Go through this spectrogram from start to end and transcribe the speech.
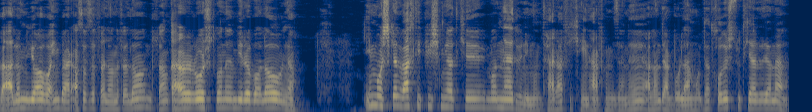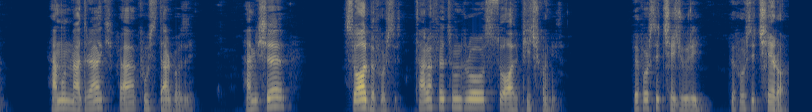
و الان میگه آقا این بر اساس فلان فلان مثلا قرار رشد کنه میره بالا و یا این مشکل وقتی پیش میاد که ما ندونیم اون طرفی که این حرف می‌زنه الان در بلند مدت خودش سود کرده یا نه؟ همون مدرک و پوست در بازی. همیشه سوال بپرسید. طرفتون رو سوال پیچ کنید. بپرسید چجوری؟ بپرسید چرا؟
